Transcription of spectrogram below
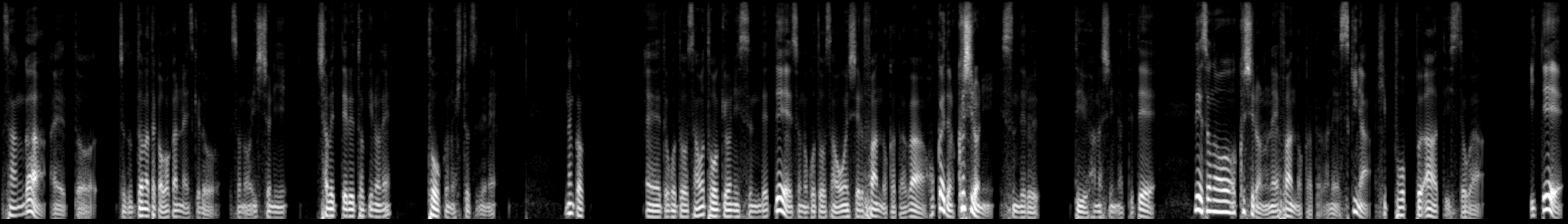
藤さんが、えっ、と、ちょっとどなたかわかんないですけど、その一緒に喋ってる時のね、トークの一つでね、なんか、えー、と後藤さんは東京に住んでて、その後藤さんを応援してるファンの方が北海道の釧路に住んでるっていう話になってて、で、その釧路のね、ファンの方がね、好きなヒップホップアーティストがいて、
